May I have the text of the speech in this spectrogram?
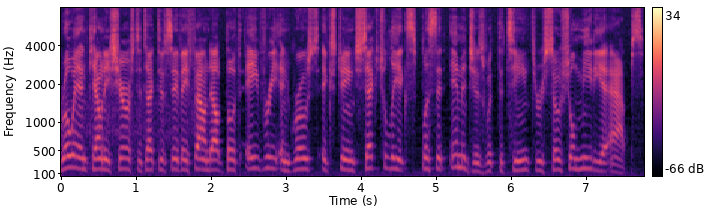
Rowan County Sheriff's detectives say they found out both Avery and Gross exchanged sexually explicit images with the teen through social media apps.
